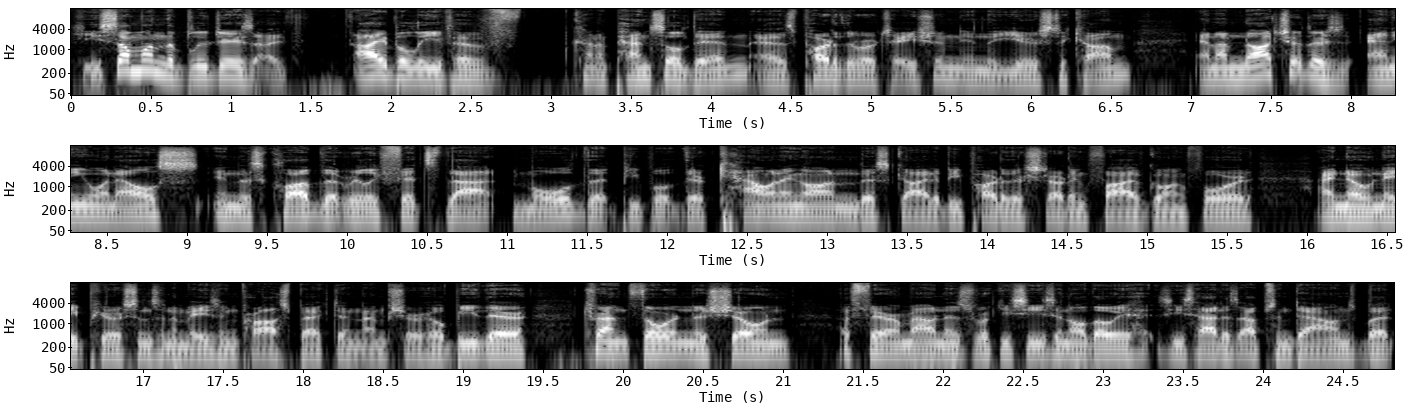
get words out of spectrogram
He's someone the Blue Jays I I believe have kind of penciled in as part of the rotation in the years to come. And I'm not sure there's anyone else in this club that really fits that mold that people they're counting on this guy to be part of their starting five going forward. I know Nate Pearson's an amazing prospect and I'm sure he'll be there. Trent Thornton has shown a fair amount in his rookie season, although he, he's had his ups and downs. But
